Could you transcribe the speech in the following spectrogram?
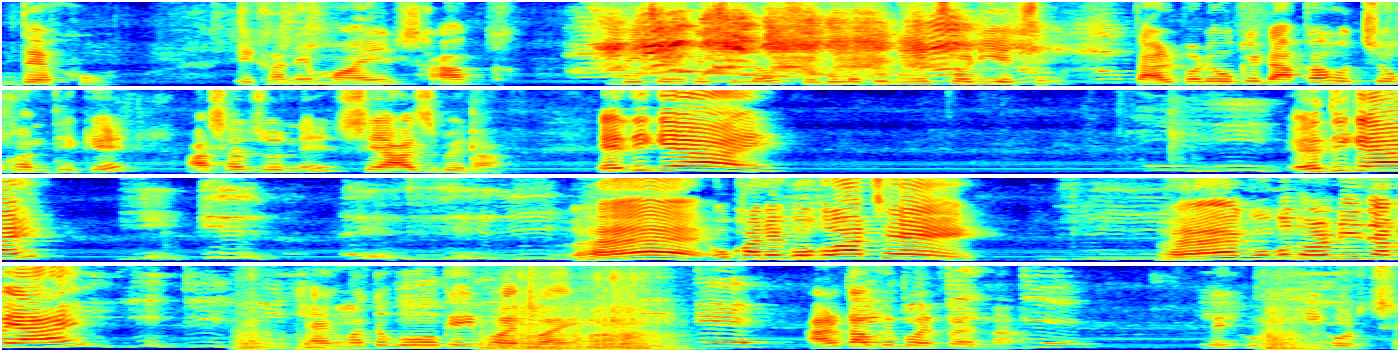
দেখো, এখানে মায়ের শাক বেঁচে রেখেছিল, সেগুলোকে নিয়ে ছড়িয়েছে। তারপরে ওকে ডাকা হচ্ছে ওখান থেকে, আসার জন্যে সে আসবে না। এদিকে আয়! এদিকে আয়! হ্যাঁ ওখানে গোগো আছে। হ্যাঁ গোগো ধরে নিয়ে যাবে, আয়। একমাত্র গোগোকেই ভয় পায়। আর কাউকে ভয় পায় না। দেখুন কি করছে।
